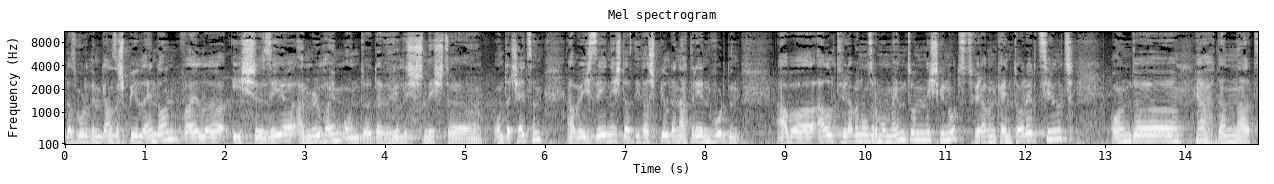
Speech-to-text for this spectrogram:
Das würde dem ganzen Spiel ändern, weil ich sehe an Mülheim, und da will ich nicht unterschätzen, aber ich sehe nicht, dass die das Spiel danach drehen würden. Aber halt, wir haben unser Momentum nicht genutzt, wir haben kein Tor erzielt und ja, dann hat,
